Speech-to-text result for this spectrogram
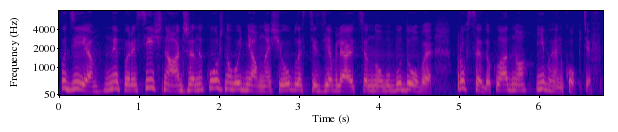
Подія непересічна, адже не кожного дня в нашій області з'являються новобудови. Про все докладно Євген Коптів.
